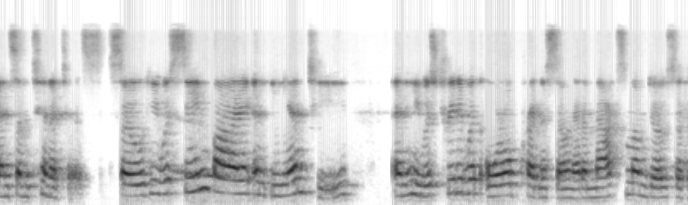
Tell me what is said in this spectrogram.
and some tinnitus. So, he was seen by an ENT and he was treated with oral prednisone at a maximum dose of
